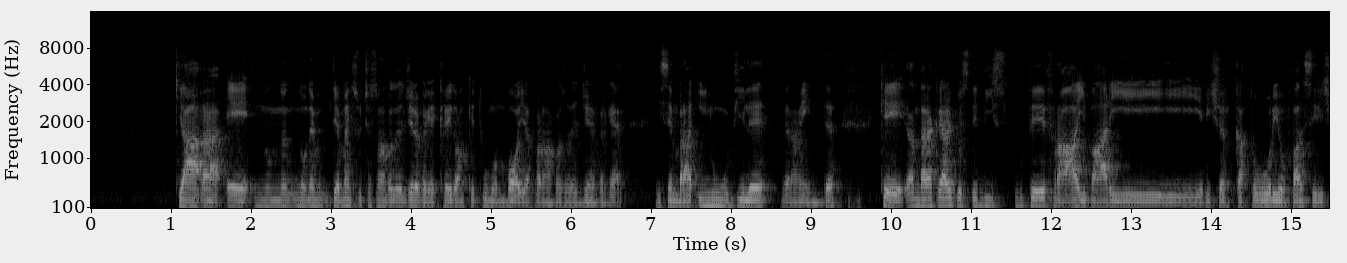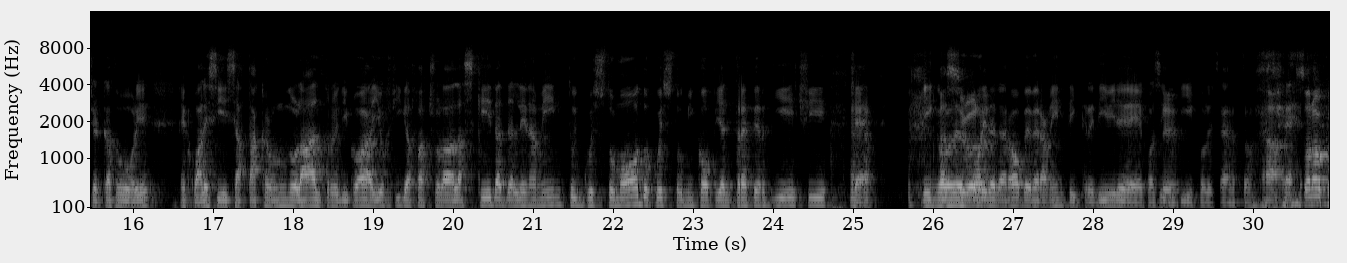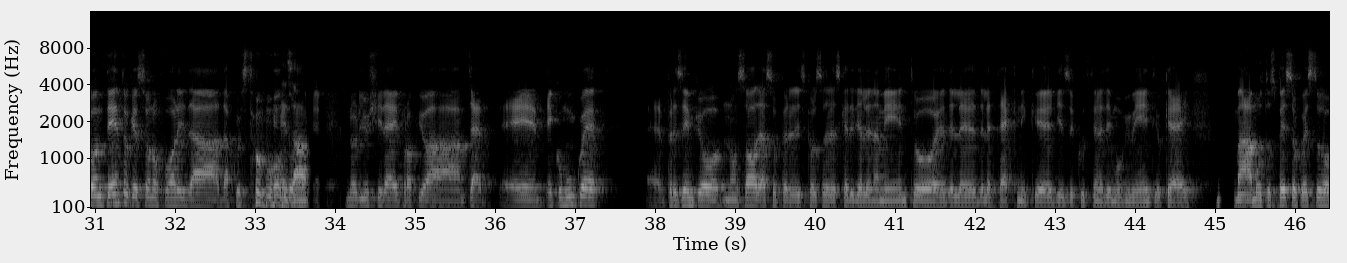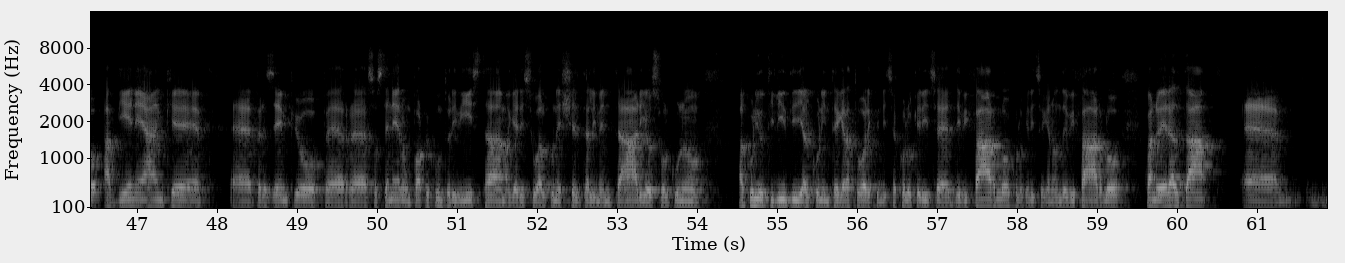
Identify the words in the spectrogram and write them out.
chiara e non, non è, ti è mai successa una cosa del genere perché credo anche tu non voglia fare una cosa del genere perché mi sembra inutile veramente che andare a creare queste dispute fra i vari ricercatori o falsi ricercatori, nel quale si, si attaccano l'uno l'altro e dico, ah, io figa faccio la, la scheda di allenamento in questo modo, questo mi copia il 3x10, cioè... vengono fuori delle robe veramente incredibili e quasi sì. ridicole, certo. Ah, cioè, sono contento che sono fuori da, da questo mondo, esatto. non riuscirei proprio a... Cioè, e, e comunque, eh, per esempio, non so adesso per il discorso delle schede di allenamento e delle, delle tecniche di esecuzione dei movimenti, ok? Ma molto spesso questo avviene anche... Eh, per esempio per sostenere un proprio punto di vista magari su alcune scelte alimentari o su alcuno, alcuni utilizzi di alcuni integratori, quindi c'è quello che dice devi farlo, quello che dice che non devi farlo, quando in realtà eh,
